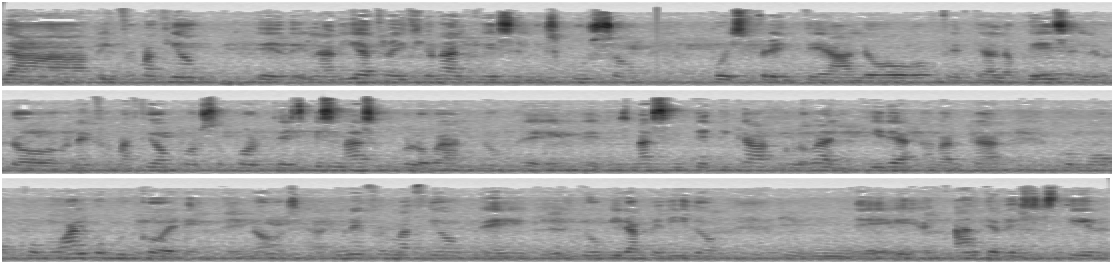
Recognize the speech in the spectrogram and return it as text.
la información eh, de la vía tradicional, que es el discurso, pues frente a lo, frente a lo que es la información por soportes, es más global, ¿no? Eh, eh, es más sintética global y quiere abarcar como, como algo muy coherente. ¿no? O sea, una información que yo hubiera pedido mm, antes de existir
